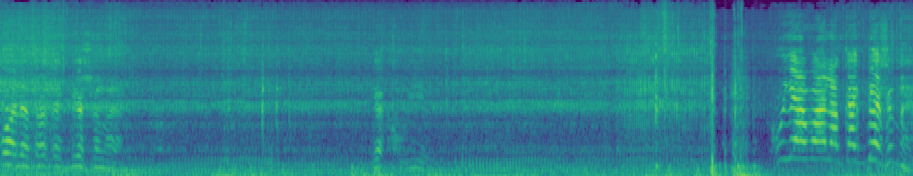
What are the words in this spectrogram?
валят, а как бешеная. Я хуи. Хуя валят, как бешеная.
